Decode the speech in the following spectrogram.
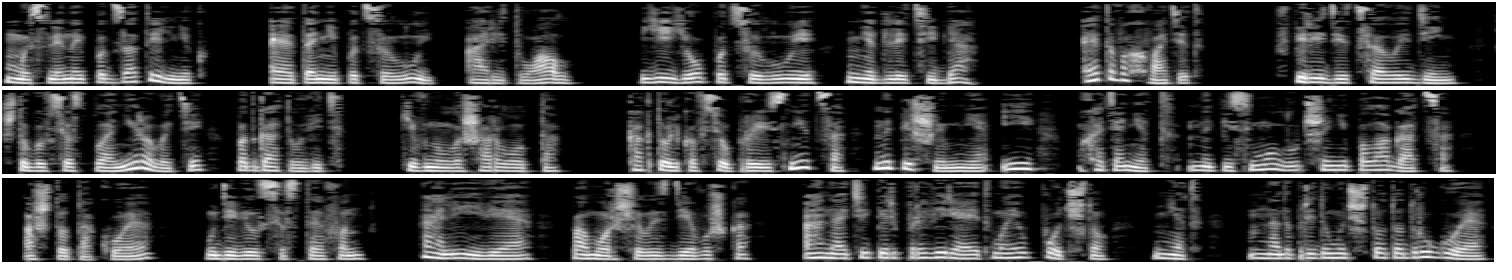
мысленный подзатыльник. Это не поцелуй, а ритуал. Ее поцелуи не для тебя. Этого хватит. Впереди целый день, чтобы все спланировать и подготовить, кивнула Шарлотта. Как только все прояснится, напиши мне и... Хотя нет, на письмо лучше не полагаться. А что такое? Удивился Стефан. Оливия, поморщилась девушка. Она теперь проверяет мою почту. Нет, надо придумать что-то другое.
